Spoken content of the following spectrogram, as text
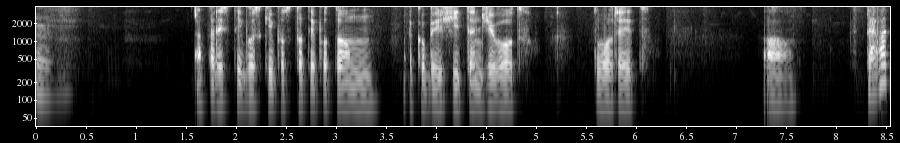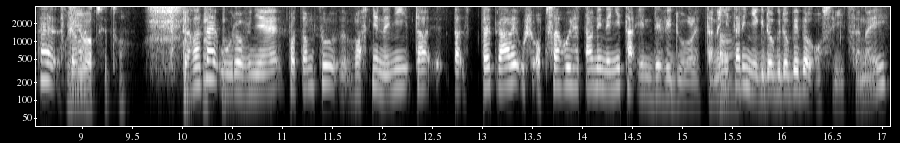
Mm-hmm. A tady z té božské podstaty potom jakoby žít ten život, tvořit a z téhleté, z téhle, si to. Z téhleté úrovně potom tu vlastně není, ta, ta, to je právě už obsahuje, že tady není ta individualita. Není tady nikdo, kdo by byl osvícený,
